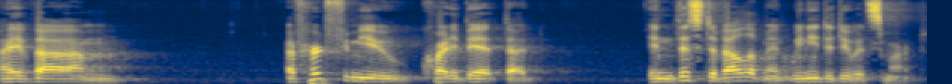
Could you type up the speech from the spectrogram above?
I've, um, I've heard from you quite a bit that in this development, we need to do it smart.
